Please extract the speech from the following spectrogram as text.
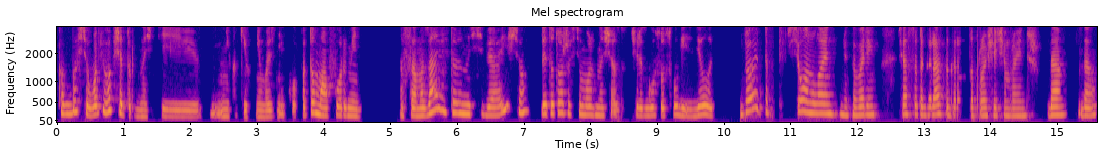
как бы все, вообще, вообще трудностей никаких не возникло. Потом оформить самозанятую на себя, и все. Это тоже все можно сейчас через госуслуги сделать. Да, это все онлайн, не говори. Сейчас это гораздо-гораздо проще, чем раньше. Да, да.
